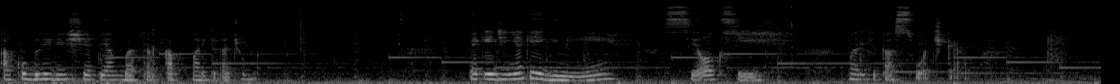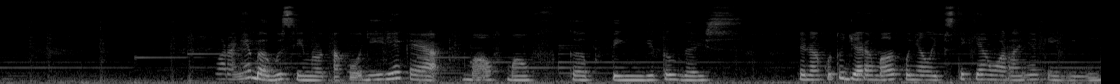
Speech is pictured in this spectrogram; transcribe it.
Aku beli di shade yang Buttercup. Mari kita coba. Packagingnya kayak gini. Silk sih Mari kita swatch kayak apa. Warnanya bagus sih menurut aku. Jadi dia kayak mauve-mauve ke pink gitu guys. Dan aku tuh jarang banget punya lipstick yang warnanya kayak gini.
